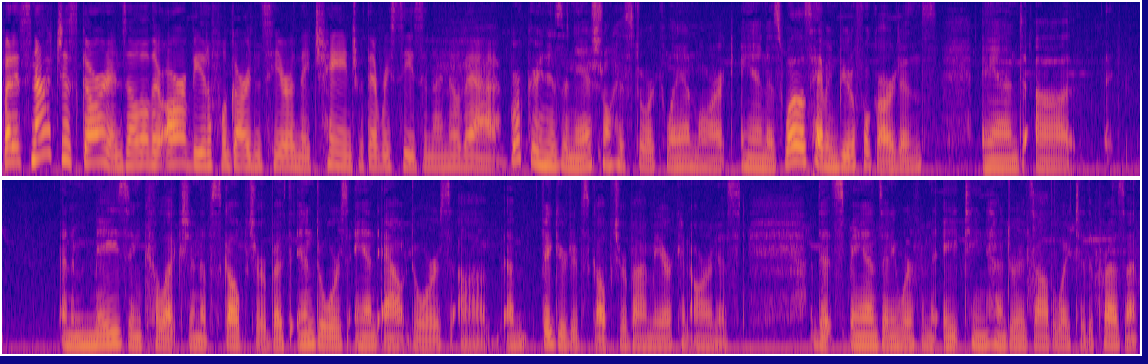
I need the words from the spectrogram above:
But it's not just gardens, although there are beautiful gardens here and they change with every season, I know that. Brookgreen is a National Historic Landmark and as well as having beautiful gardens and uh, an amazing collection of sculpture, both indoors and outdoors, uh, figurative sculpture by American artists that spans anywhere from the 1800s all the way to the present.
